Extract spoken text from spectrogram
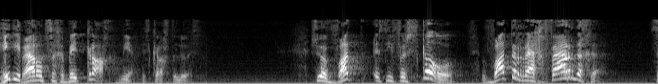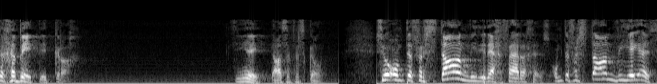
het die wereldse gebed kracht? Nee, is krachteloos. So wat is die verskil? Wat er rechtvaardige sy gebed het kracht? Sien jy, daar is een verskil. So om te verstaan wie die rechtverig is, om te verstaan wie jy is.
